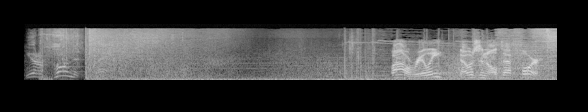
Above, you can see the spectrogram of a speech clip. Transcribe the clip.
Your opponent left. Wow, really? That was an Alt F4.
